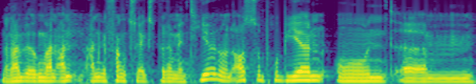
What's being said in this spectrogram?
Und dann haben wir irgendwann an, angefangen zu experimentieren und auszuprobieren und ähm,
